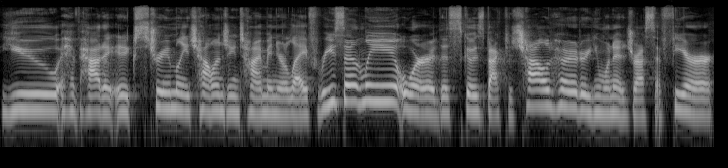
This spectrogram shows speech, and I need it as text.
you have had an extremely challenging time in your life recently, or this goes back to childhood, or you want to address a fear.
